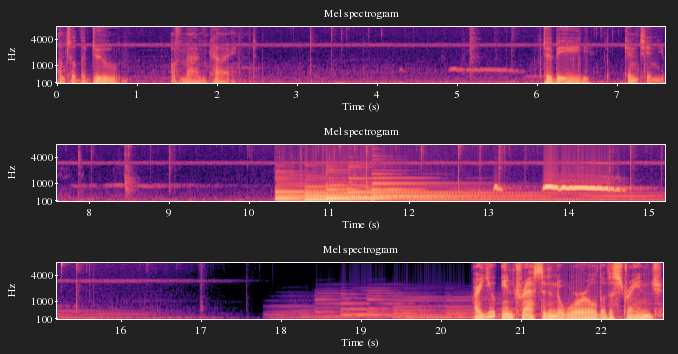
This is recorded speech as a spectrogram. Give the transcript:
until the doom of mankind. To be continued. Are you interested in the world of the strange?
